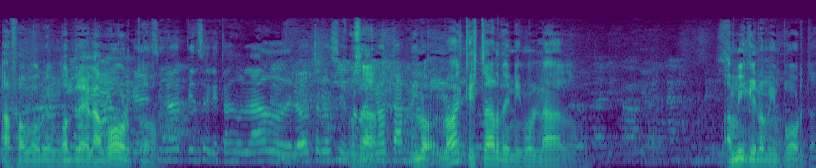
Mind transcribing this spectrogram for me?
a favor o en contra del aborto. Si no piensa que estás de un lado o del otro, siendo O sea, no no, no hay que estar de ningún lado. A mí que no me importa.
